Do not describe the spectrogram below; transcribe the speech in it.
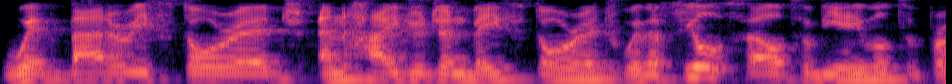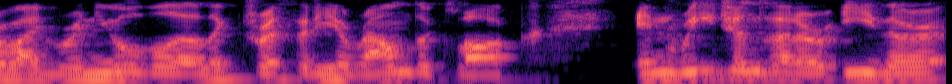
with battery storage and hydrogen based storage with a fuel cell to be able to provide renewable electricity around the clock in regions that are either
